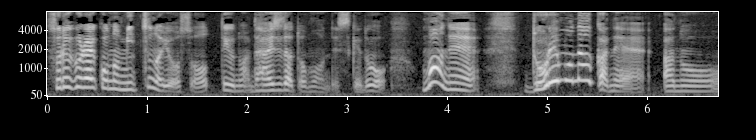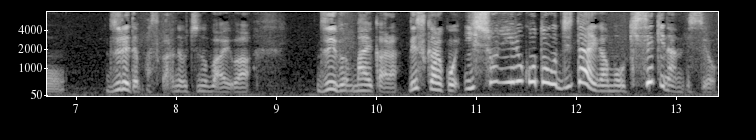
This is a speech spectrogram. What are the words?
それぐらいこの3つの要素っていうのは大事だと思うんですけど、まあね、どれもなんかね、あの、ずれてますからね、うちの場合は。随分前から。ですからこう一緒にいること自体がもう奇跡なんですよ。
